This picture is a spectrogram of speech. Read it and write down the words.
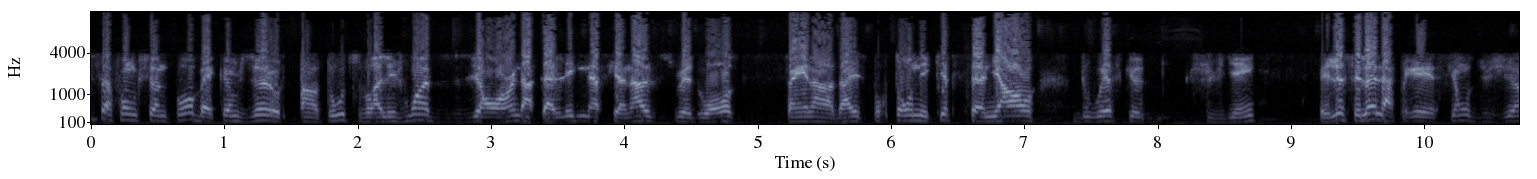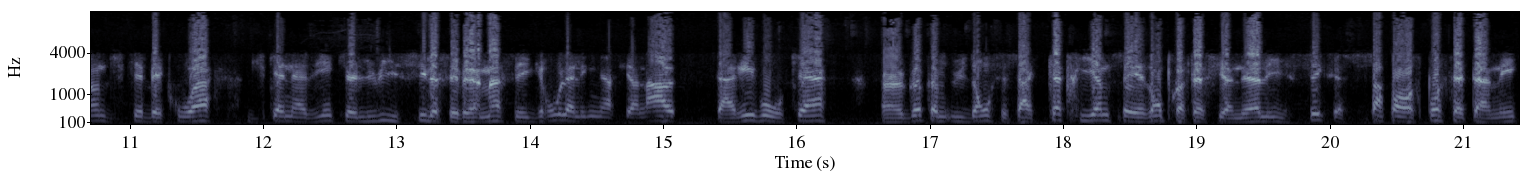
Si ça fonctionne pas, ben comme je disais tantôt, tu vas aller jouer en Division 1 dans ta Ligue nationale suédoise, finlandaise, pour ton équipe senior d'où est-ce que tu viens. Et là, c'est là la pression du jeune, du Québécois, du Canadien, que lui ici, là, c'est vraiment, c'est gros la Ligue nationale, tu au camp, un gars comme Udon, c'est sa quatrième saison professionnelle. Il sait que si ça passe pas cette année,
